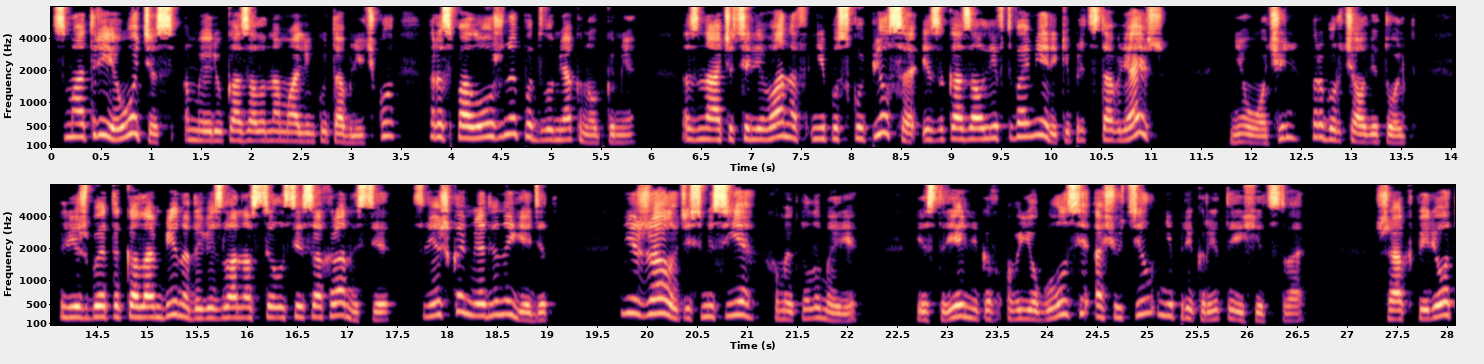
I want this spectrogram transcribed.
«Смотри, Отис!» — Мэри указала на маленькую табличку, расположенную под двумя кнопками — Значит, Селиванов не поскупился и заказал лифт в Америке, представляешь? Не очень, пробурчал Витольд. Лишь бы эта Коломбина довезла нас в целости и сохранности. Слишком медленно едет. Не жалуйтесь, месье, хмыкнула Мэри. И Стрельников в ее голосе ощутил неприкрытое хитство. Шаг вперед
